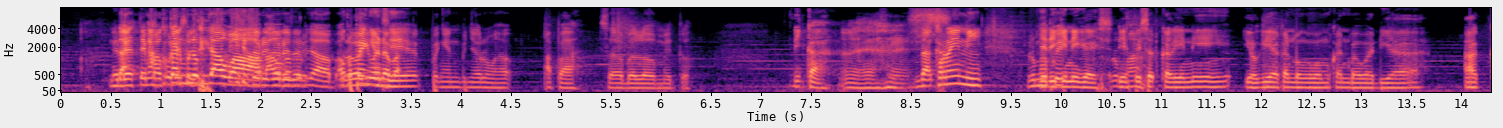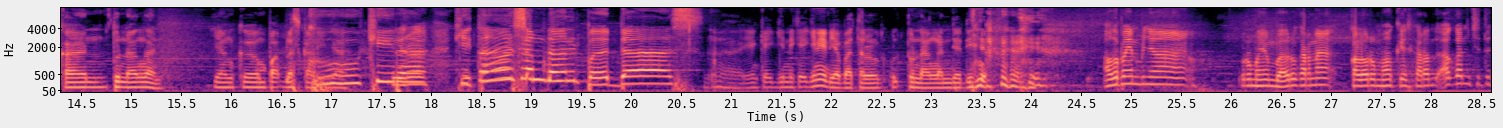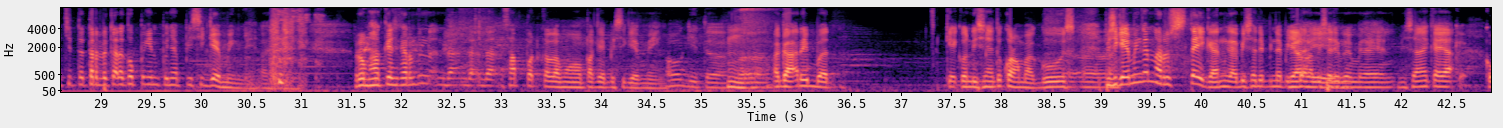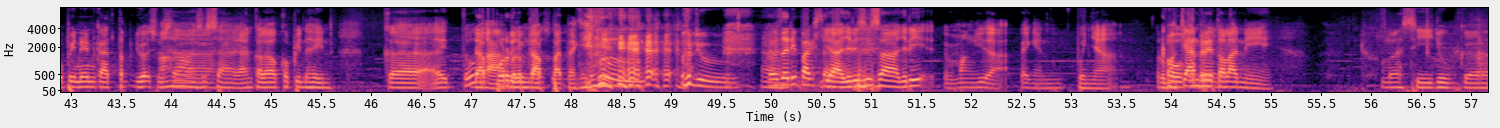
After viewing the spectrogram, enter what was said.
Nggak, tema aku aku kan belum jawab. Sorry, aku sorry, kan sorry. belum jawab. Aku Kalau pengen gimana, sih, Pak? pengen punya rumah apa sebelum itu. nikah Enggak karena ini rumah jadi gini guys di rumah- episode kali ini Yogi akan mengumumkan bahwa dia akan tunangan yang ke-14 kalinya Ku kira kita asam dan pedas. Ah, yang kayak gini kayak gini dia batal tunangan jadinya Aku pengen punya rumah yang baru karena kalau rumah aku sekarang aku kan cita-cita terdekat aku pengen punya PC gaming nih. rumah aku sekarang tuh enggak enggak enggak support kalau mau pakai PC gaming. oh gitu Hmm, agak ribet. Kayak kondisinya itu kurang bagus. PC gaming kan harus stay kan, nggak bisa ya dipindah-pindahin. nggak bisa dipindahin Misalnya kayak Kau pindahin ke atap juga susah. susah, susah kan kalau aku pindahin ke itu Dapur ah, belum dapat lagi. Aduh, nggak usah dipaksa. ya, jadi susah. Jadi memang ya pengen punya rumah Oh, kayak Andre. Tolani. Masih juga.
